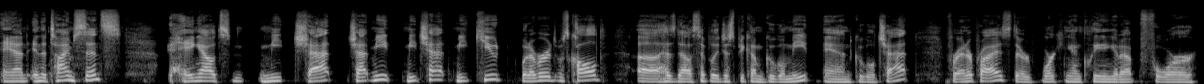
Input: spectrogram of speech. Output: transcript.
And in the time since, Hangouts, Meet Chat, Chat Meet, Meet Chat, Meet Cute, whatever it was called, uh, has now simply just become Google Meet and Google Chat for enterprise. They're working on cleaning it up for,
